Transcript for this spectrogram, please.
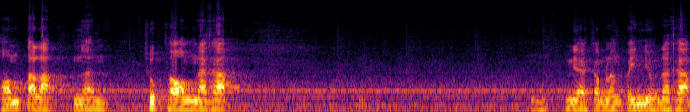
พร้อมตลับเงินชุบทองนะครับเนี่ยกำลังปริ้นอยู่นะครับ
